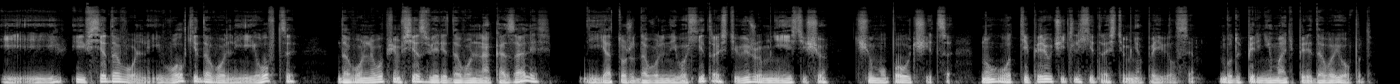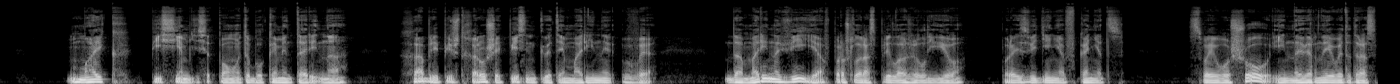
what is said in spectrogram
И, и, и все довольны, и волки довольны, и овцы довольны. В общем, все звери довольны оказались. И я тоже доволен его хитростью. Вижу, мне есть еще чему поучиться. Ну, вот теперь учитель хитрости у меня появился. Буду перенимать передовой опыт. Майк P70, по-моему, это был комментарий на Хабри пишет хорошие песенки у этой Марины В. Да, Марина В. Я в прошлый раз приложил ее произведение в конец своего шоу, и, наверное, в этот раз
